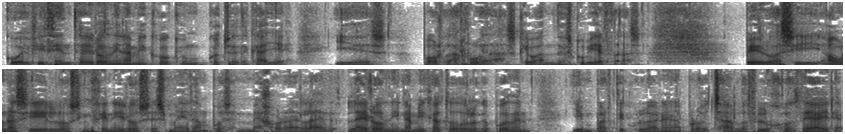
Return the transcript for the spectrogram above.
coeficiente aerodinámico que un coche de calle y es por las ruedas que van descubiertas. Pero así, aún así, los ingenieros se esmeran pues, en mejorar la, aerodinámica todo lo que pueden y en particular en aprovechar los flujos de aire.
